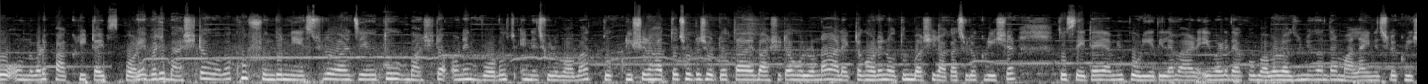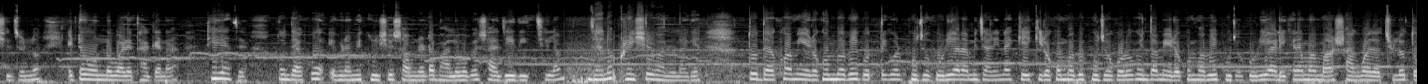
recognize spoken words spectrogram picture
ও অন্যবারে পাখরি টাইপস পরে। এবারে বাঁশিটাও বাবা খুব সুন্দর নিয়ে এসেছিল আর যেহেতু বাঁশিটা অনেক বড় এনেছিল বাবা, তো ক্রিশের হাত তো ছোটো ছোটো, তাই বাঁশিটা হলো না। আর একটা ঘরে নতুন বাঁশি রাখা ছিল ক্রিশের তো সেটাই আমি পরিয়ে দিলাম। আর এবারে দেখো বাবা রজনীগন্ধার মালা এনেছিল ক্রিশের জন্য। এটা অন্যবারে থাকে না। ঠিক আছে? তো দেখো, এবার আমি ক্রিশের সামনে জায়গাটা ভালোভাবে সাজিয়ে দিচ্ছিলাম। যেন কৃষের ভালো লাগে। তো দেখো, আমি এরকমভাবেই প্রত্যেকবার পুজো করি। আর আমি জানি না কে কীরকমভাবে পুজো করো, কিন্তু আমি এরকমভাবেই পুজো করি। আর এখানে আমার মা শাক বাজাচ্ছিল, তো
